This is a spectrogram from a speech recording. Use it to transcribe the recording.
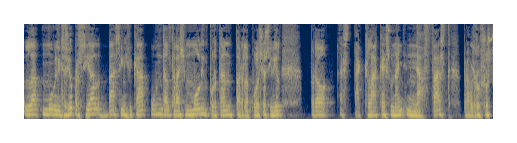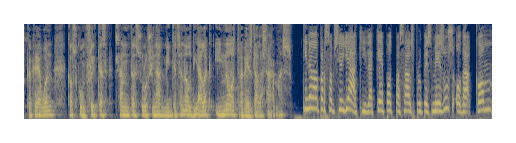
La mobilització parcial va significar un daltabaix molt important per la població civil però està clar que és un any nefast per als russos que creuen que els conflictes s'han de solucionar mitjançant el diàleg i no a través de les armes. Quina percepció hi ha aquí de què pot passar els propers mesos o de com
